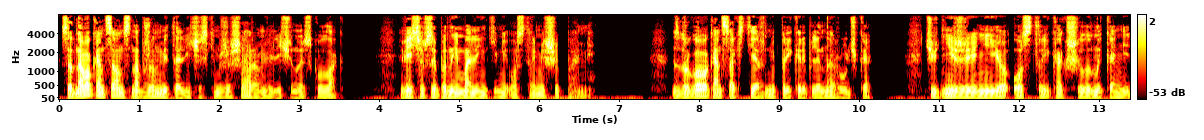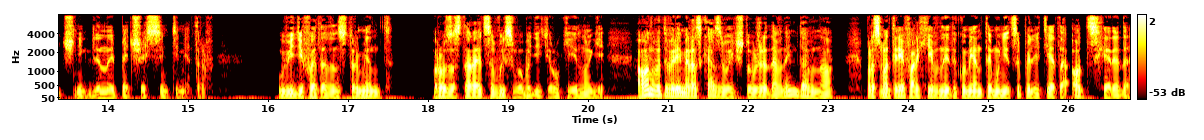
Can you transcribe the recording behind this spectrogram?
С одного конца он снабжен металлическим же шаром величиной с кулак, весь усыпанный маленькими острыми шипами. С другого конца к стержню прикреплена ручка. Чуть ниже нее острый, как шило, наконечник длиной 5-6 сантиметров. Увидев этот инструмент, Роза старается высвободить руки и ноги, а он в это время рассказывает, что уже давным-давно, просмотрев архивные документы муниципалитета Отсхереда,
